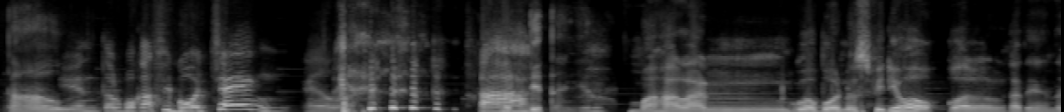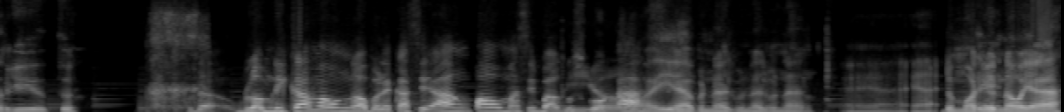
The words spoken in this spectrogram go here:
Tahu. Ya, ntar gue kasih goceng. Elah. Ah, Medit anjir. mahalan gua bonus video call katanya ntar gitu. Udah belum nikah mau nggak boleh kasih angpau masih bagus Iya. gua kasih. Oh iya benar benar benar. Iya, ya. The more you know ya.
